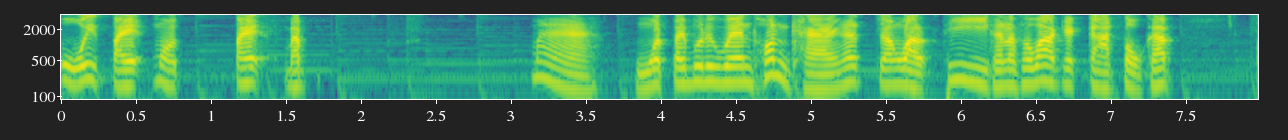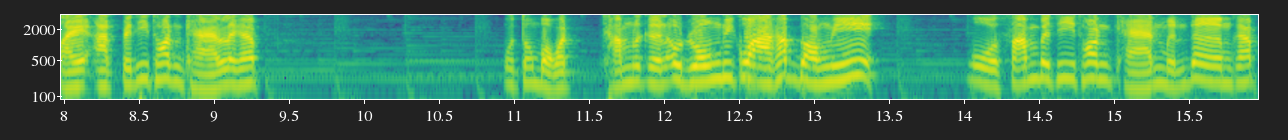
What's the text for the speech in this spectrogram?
โอ้ยเตะหมดเตะแบบแม่หวดไปบริเวณท่อนแขนครับจังหวะที่คานาซาวะแกกาดตกครับเตะอัดไปที่ท่อนแขนเลยครับโอ้ยต้องบอกว่าช้ำเหลือเกินเอาลงดีกว่าครับดอกนี้ โอ้ซ้ำไปที่ท่อนแขนเหมือนเดิมครับ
